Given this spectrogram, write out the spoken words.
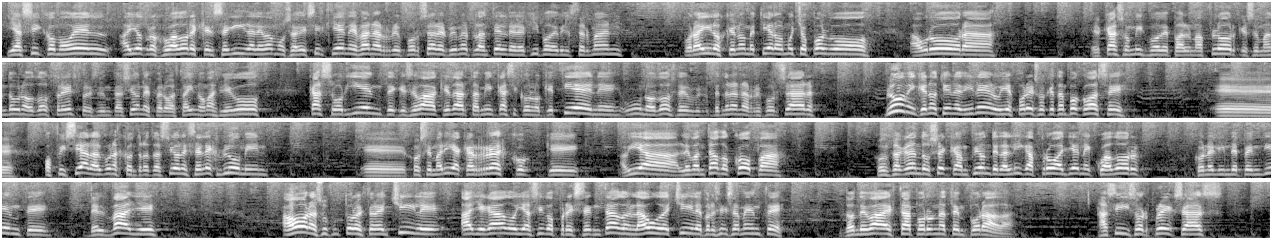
Y así como él, hay otros jugadores que enseguida le vamos a decir quiénes van a reforzar el primer plantel del equipo de Wilstermann. Por ahí los que no metieron mucho polvo, Aurora, el caso mismo de Palmaflor, que se mandó uno, dos, tres presentaciones, pero hasta ahí nomás llegó. Caso Oriente, que se va a quedar también casi con lo que tiene. Uno, dos vendrán a reforzar. Blooming, que no tiene dinero y es por eso que tampoco hace eh, oficial algunas contrataciones. El ex Blooming eh, José María Carrasco, que había levantado copa, consagrándose campeón de la Liga Pro allá en Ecuador con el Independiente del Valle. Ahora su futuro estará en Chile, ha llegado y ha sido presentado en la U de Chile precisamente, donde va a estar por una temporada. Así sorpresas,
